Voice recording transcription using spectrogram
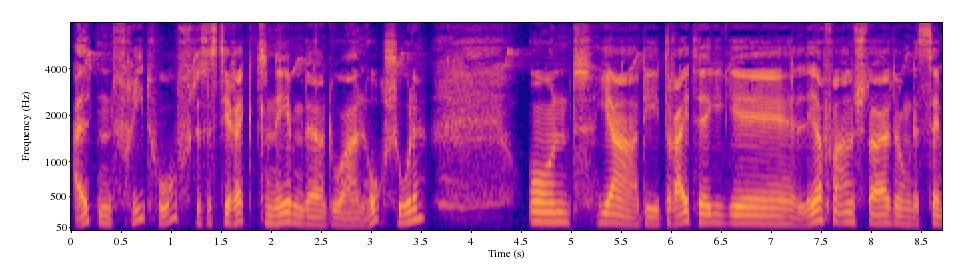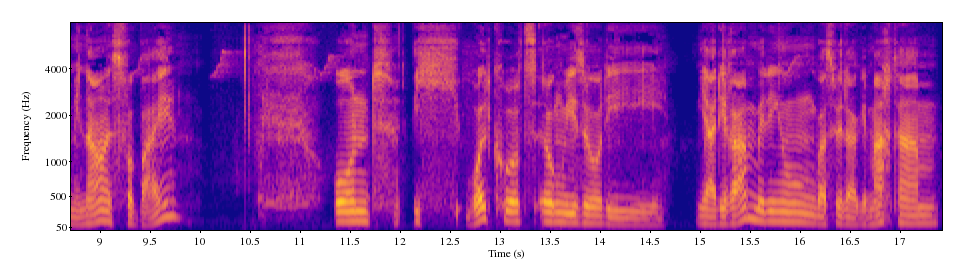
Alten Friedhof. Das ist direkt neben der Dualen Hochschule. Und ja, die dreitägige Lehrveranstaltung, das Seminar ist vorbei. Und ich wollte kurz irgendwie so die, ja, die Rahmenbedingungen, was wir da gemacht haben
